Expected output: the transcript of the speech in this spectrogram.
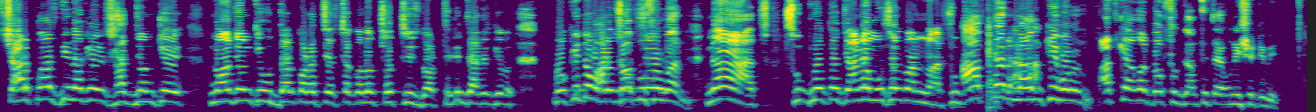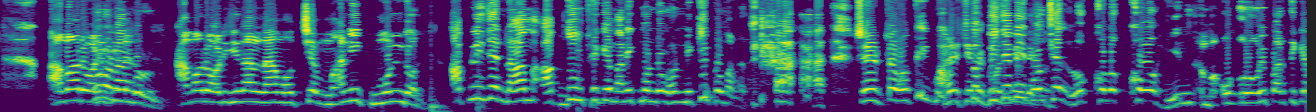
চার পাঁচ দিন আগে সাতজনকে নজনকে উদ্ধার করার চেষ্টা করলাম ছত্তিশগড় থেকে যাদেরকে প্রকৃত ভারত সব মুসলমান? না সুব্রত জানা মুসলমান না আপনার নাম কি বলুন? আজকে আমার দর্শক জানতে চায় উনিশে টিভি। আমার পুরো নাম বলুন। আমার অরিজিনাল নাম হচ্ছে মানিক মন্ডল আপনি যে নাম আব্দুল থেকে মানিক মন্ডল হননি কি প্রমাণ আছে? সেটা হতেই পারে সেটা বিজেপি বলছে লক্ষ লক্ষ হিন্দু ওই প্রার্থীকে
